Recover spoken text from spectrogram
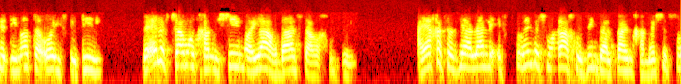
מדינות ה-OECD, ב-1950 הוא היה 14 אחוזים. היחס הזה עלה ל-28 אחוזים ב-2015,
